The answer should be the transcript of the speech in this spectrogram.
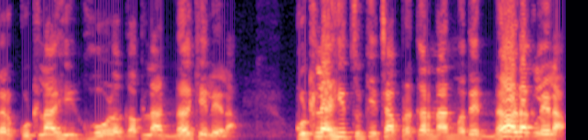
तर कुठलाही घोळ गपला न केलेला. कुठल्याही चुकीच्या प्रकरणांमध्ये न अडकलेला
